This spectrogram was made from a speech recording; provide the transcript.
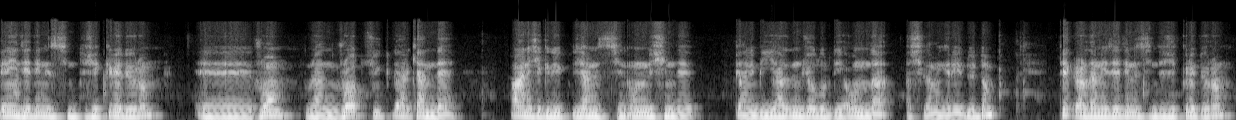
Beni izlediğiniz için teşekkür ediyorum. E, ROM yani ROT yüklerken de aynı şekilde yükleyeceğiniz için onun için de yani bir yardımcı olur diye onu da açıklama gereği duydum. Tekrardan izlediğiniz için teşekkür ediyorum.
